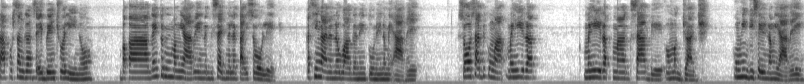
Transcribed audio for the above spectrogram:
Tapos hanggang sa eventually, no? Baka ganito rin mangyari. Nag-decide na lang tayo isole. Kasi nga nanawagan na yung tunay na may-ari. So, sabi ko nga, mahirap mahirap magsabi o mag-judge kung hindi sa'yo nangyari.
